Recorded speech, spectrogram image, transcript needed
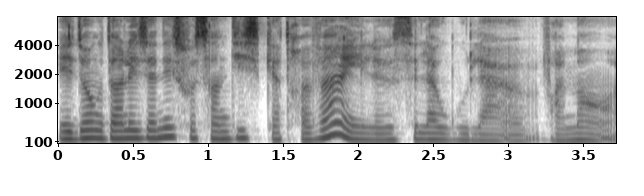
Et donc dans les années 70-80, c'est là où il a vraiment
